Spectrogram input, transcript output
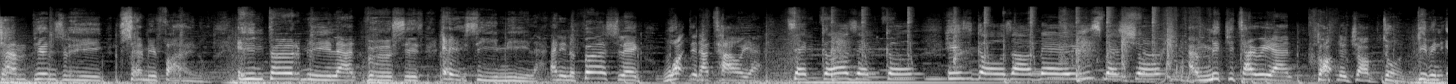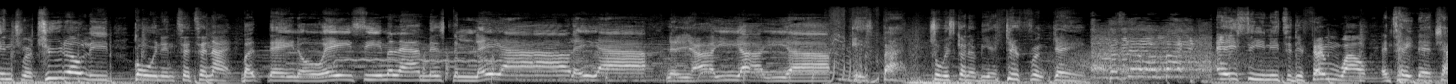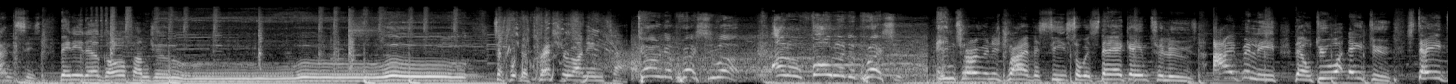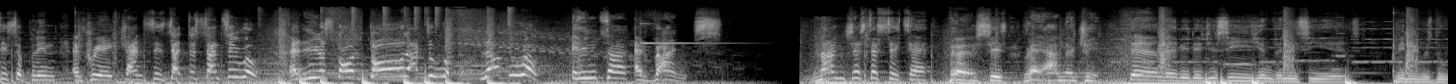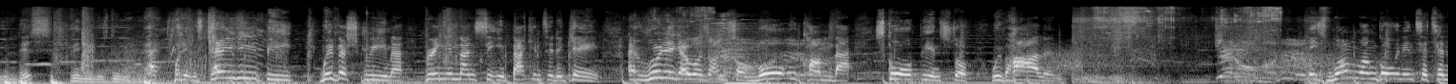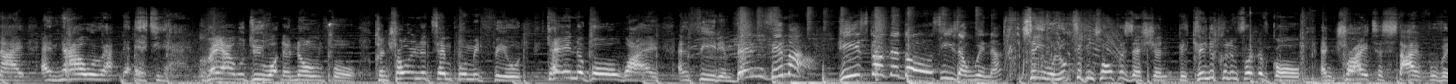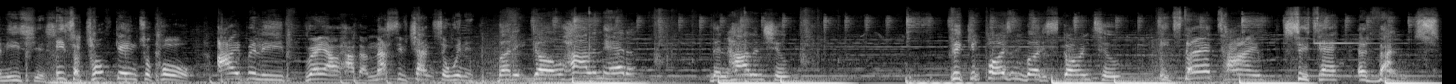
Champions League semi-final. Inter Milan versus AC Milan. And in the first leg, what did I tell ya? Dzeko, Dzeko, his goals are very special. And Mkhitaryan got the job done, giving Inter a 2-0 lead going into tonight. But they know AC Milan missed them layout, layout, layout, yeah, yeah. It's back, so it's gonna be a different game. AC need to defend well and take their chances. They need a goal from Drew to put the pressure on Inter. Turn the pressure up. I don't fold under pressure. Inter are in the driver's seat, so it's their game to lose. I believe they'll do what they do, stay disciplined, and create chances at the San Siro. And he just scored a goal at the Lautaro. Inter advance. Manchester City versus Real Madrid. Damn, baby, did you see him, Vinicius? Vinny was doing this, Vinny was doing that. But it was KDB with a screamer bringing Man City back into the game. And Rudiger was on some Mortal Kombat, Scorpion stuff with Haaland. It's 1-1 going into tonight, and now we're at the Etihad. Real will do what they're known for, controlling the tempo midfield, getting the ball wide, and feeding Benzema. He's got the goals, he's a winner. City will look to control possession, be clinical in front of goal, and try to stifle Vinicius. It's a tough game to call. I believe Real have a massive chance of winning. But it go Haaland header, then Haaland shooting. Pick your poison, but it's scoring too. It's their time, City advance.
